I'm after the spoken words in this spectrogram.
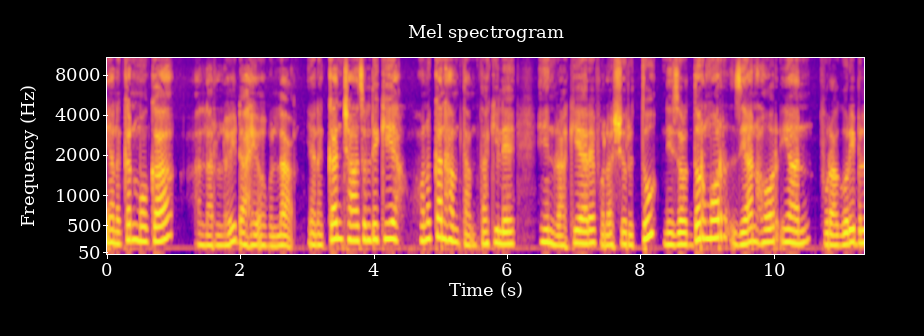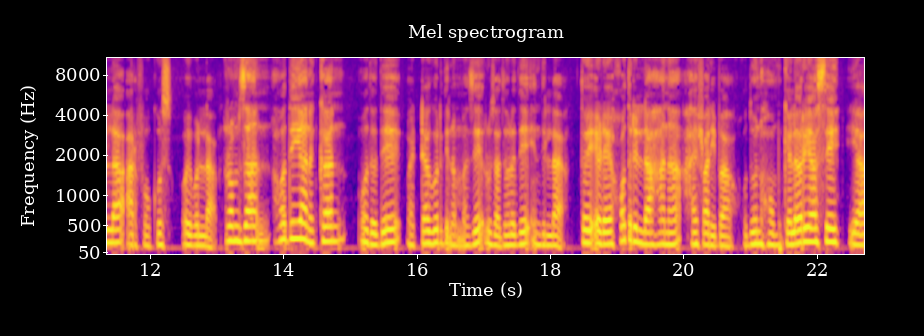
ইয়ানকান মৌকা আল্লাহর লই ডাহে অবল্লা ইয়ানকান চাঁচল দেখি হনকান হামতাম। তাকিলে, ইন রাখিয়ারে ফলস্বরূপটো নিজৰ ধৰ্মৰ জিয়ান হৰ ইয়ান, পুৰা কৰি বল্লা আৰু ফ'কাছ হৈ বল্লা ৰমজান সদে ইয়ান কান ওদে বাট্টা কৰি দিনৰ মাজে ৰোজা ধৰে দে ইন্দিল্লা। তই এৰে সদৰিল্লা হানা হাই ফাৰিবা। সদুন হোম কেলৰি আছে, ইয়া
